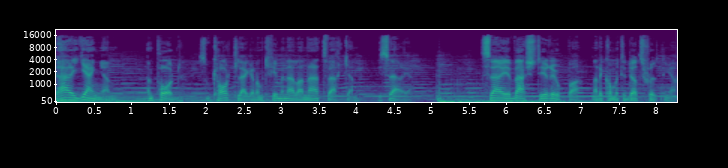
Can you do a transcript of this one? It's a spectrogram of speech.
Det här är Gängen, en podd som kartlägger de kriminella nätverken i Sverige. Sverige är värst i Europa när det kommer till dödsskjutningar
